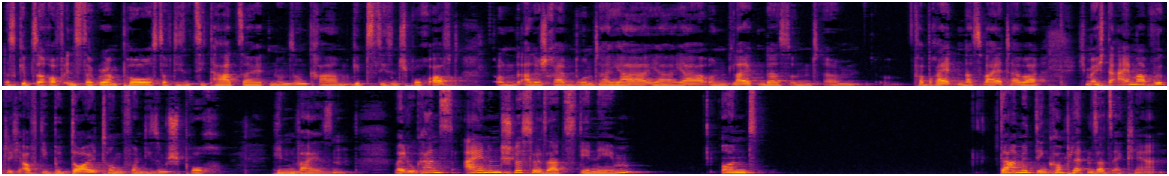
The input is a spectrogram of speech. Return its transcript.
Das gibt's auch auf Instagram Post, auf diesen Zitatseiten und so ein Kram, gibt's diesen Spruch oft und alle schreiben drunter ja, ja, ja und liken das und ähm, verbreiten das weiter. Aber ich möchte einmal wirklich auf die Bedeutung von diesem Spruch hinweisen. Weil du kannst einen Schlüsselsatz dir nehmen und damit den kompletten Satz erklären.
